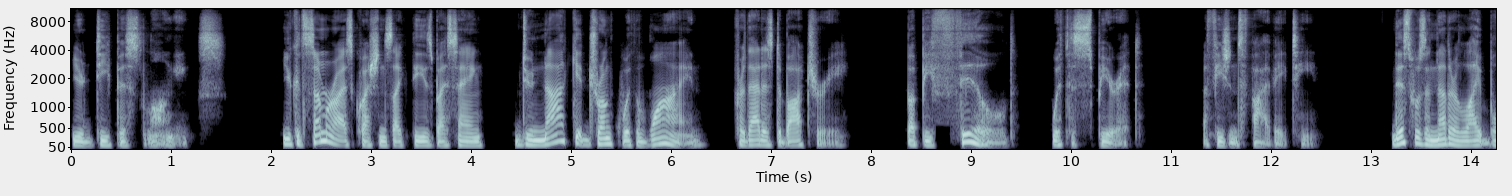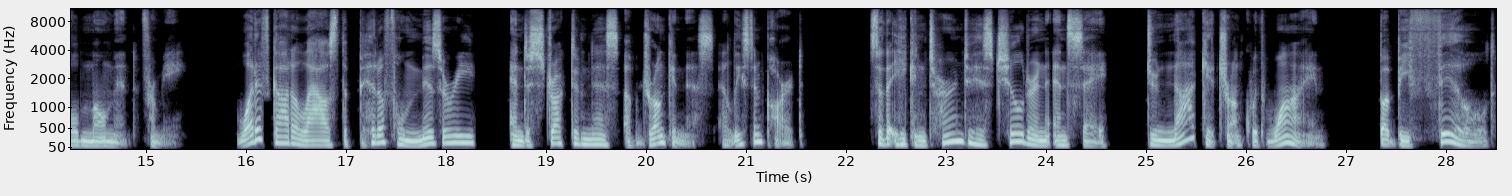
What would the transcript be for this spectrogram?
your deepest longings? You could summarize questions like these by saying, Do not get drunk with wine, for that is debauchery, but be filled with the Spirit. Ephesians 5:18. This was another light bulb moment for me. What if God allows the pitiful misery and destructiveness of drunkenness, at least in part, so that he can turn to his children and say, Do not get drunk with wine, but be filled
